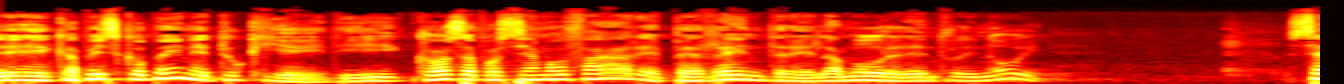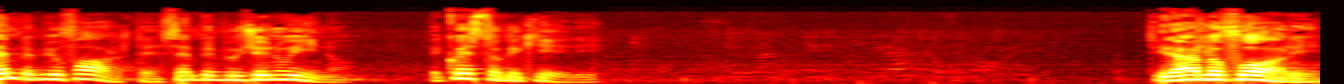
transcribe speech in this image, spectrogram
E capisco bene, tu chiedi cosa possiamo fare per rendere l'amore dentro di noi sempre più forte, sempre più genuino. È questo che chiedi. Tirarlo fuori,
